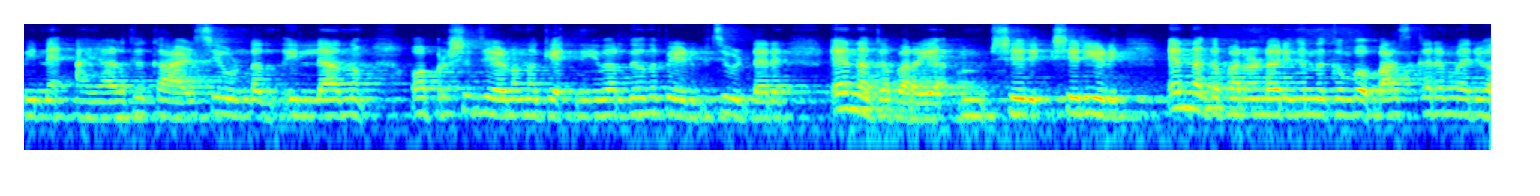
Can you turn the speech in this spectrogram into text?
പിന്നെ അയാൾക്ക് കാഴ്ചയുണ്ട് ഇല്ലാന്നും ഓപ്പറേഷൻ ചെയ്യണമെന്നൊക്കെ നീ വെറുതെ ഒന്ന് പേടിപ്പിച്ച് വിട്ടേരെ എന്നൊക്കെ പറയുക ശരി ശരിയടി എന്നൊക്കെ പറഞ്ഞുകൊണ്ട് അവരിങ്ങനെ നിൽക്കുമ്പോൾ ഭാസ്കരൻ വരിക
